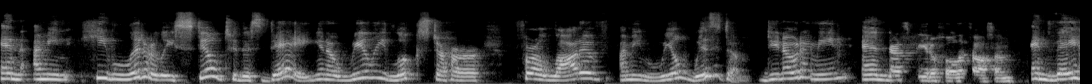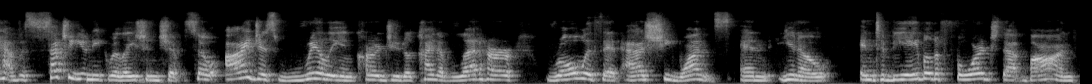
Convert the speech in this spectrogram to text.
And I mean, he literally still to this day, you know, really looks to her for a lot of, I mean, real wisdom. Do you know what I mean? And that's beautiful. That's awesome. And they have a, such a unique relationship. So I just really encourage you to kind of let her roll with it as she wants and, you know, and to be able to forge that bond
